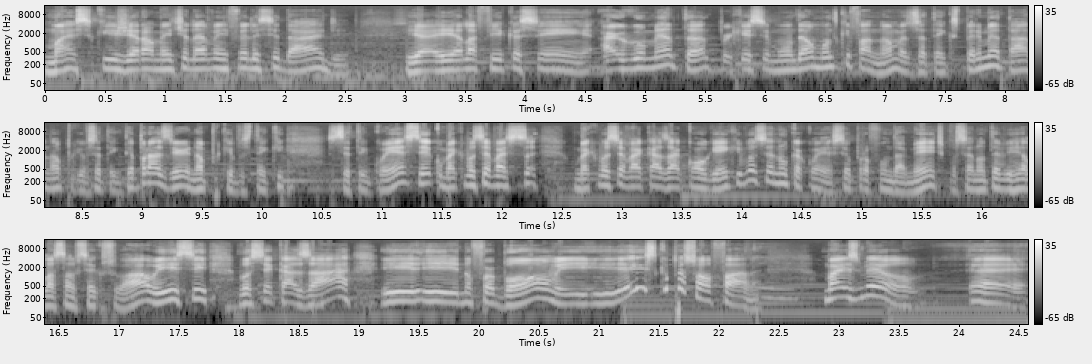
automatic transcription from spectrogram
mas que geralmente levam à infelicidade. E aí ela fica assim, argumentando, porque esse mundo é um mundo que fala, não, mas você tem que experimentar, não, porque você tem que ter prazer, não, porque você tem que, você tem que conhecer, como é que você vai, como é que você vai casar com alguém que você nunca conheceu profundamente, que você não teve relação sexual, e se você casar e, e não for bom, e, e é isso que o pessoal fala. Mas, meu, é,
